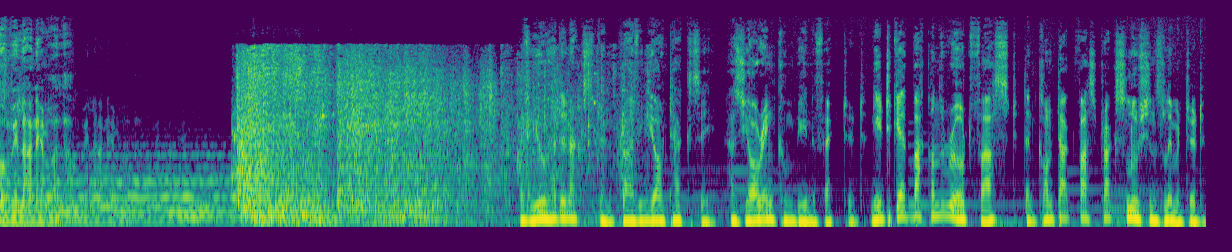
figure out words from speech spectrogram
को मिलाने वाला Have you had an accident driving your taxi? Has your income been affected? Need to get back on the road fast? Then contact Fast Track Solutions Limited,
